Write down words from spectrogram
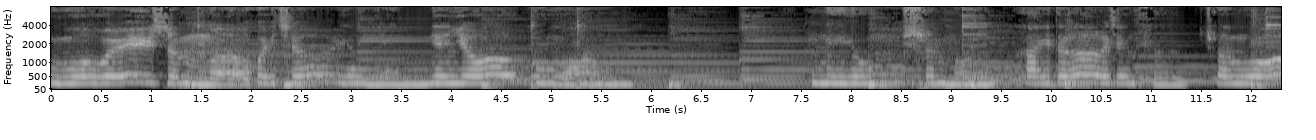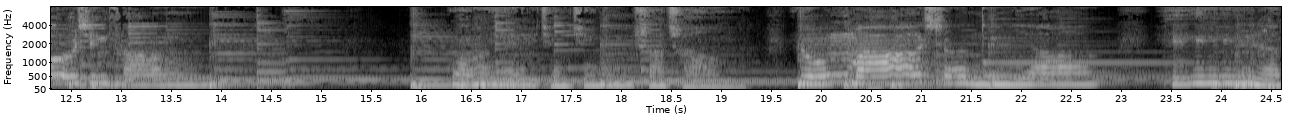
我为什么会这样念念又不忘？你用什么爱的剑刺穿我心脏？我也渐进沙场，戎马生涯，依然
